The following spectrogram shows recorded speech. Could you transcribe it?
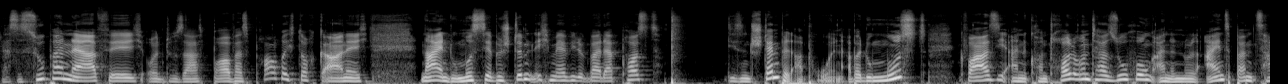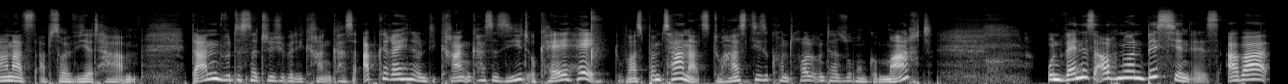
das ist super nervig und du sagst, boah, was brauche ich doch gar nicht. Nein, du musst dir bestimmt nicht mehr wie bei der Post diesen Stempel abholen. Aber du musst quasi eine Kontrolluntersuchung, eine 01 beim Zahnarzt absolviert haben. Dann wird es natürlich über die Krankenkasse abgerechnet und die Krankenkasse sieht, okay, hey, du warst beim Zahnarzt, du hast diese Kontrolluntersuchung gemacht und wenn es auch nur ein bisschen ist, aber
